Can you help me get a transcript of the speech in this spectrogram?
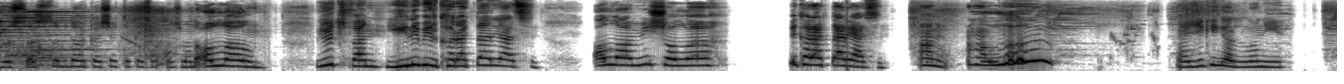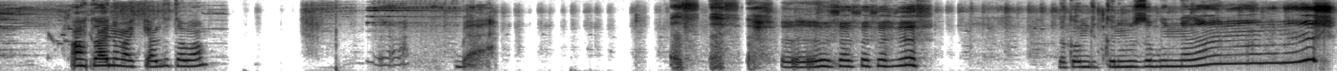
Rostas'ta bir de arkadaşlar tek hesaplaşmada. Allah'ım lütfen yeni bir karakter gelsin. Allah'ım inşallah bir karakter gelsin. Amin. Allah'ım. Magic geldi lan iyi. Ah Dynamite geldi tamam. Be. Öf öf öf. Öf öf. Bakalım dükkanımızda bugün neler varmış.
